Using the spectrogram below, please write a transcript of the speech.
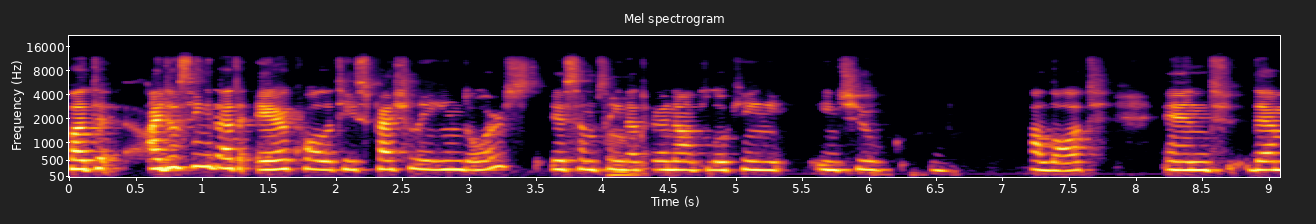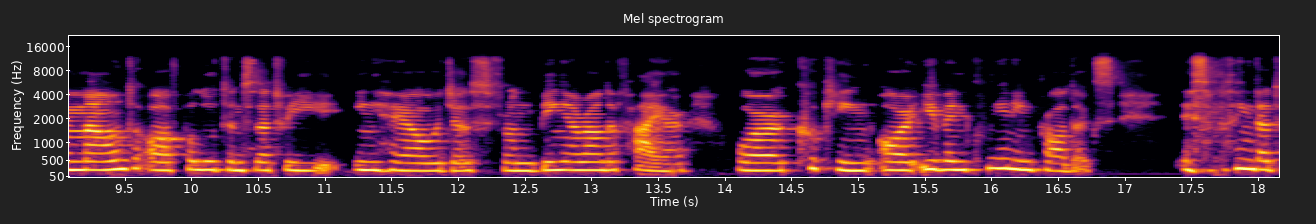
But I do think that air quality, especially indoors, is something mm. that we're not looking into a lot. And the amount of pollutants that we inhale just from being around a fire or cooking or even cleaning products is something that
